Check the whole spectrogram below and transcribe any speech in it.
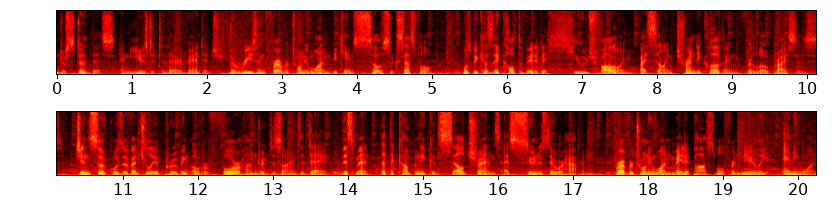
understood this and used it to their advantage. The reason Forever 21 became so successful was because they cultivated a huge following by selling trendy clothing for low prices. Jin Suk was eventually approving over 400 designs a day. This meant that the company could sell trends as soon as they were happening. Forever 21 made it possible for nearly anyone,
